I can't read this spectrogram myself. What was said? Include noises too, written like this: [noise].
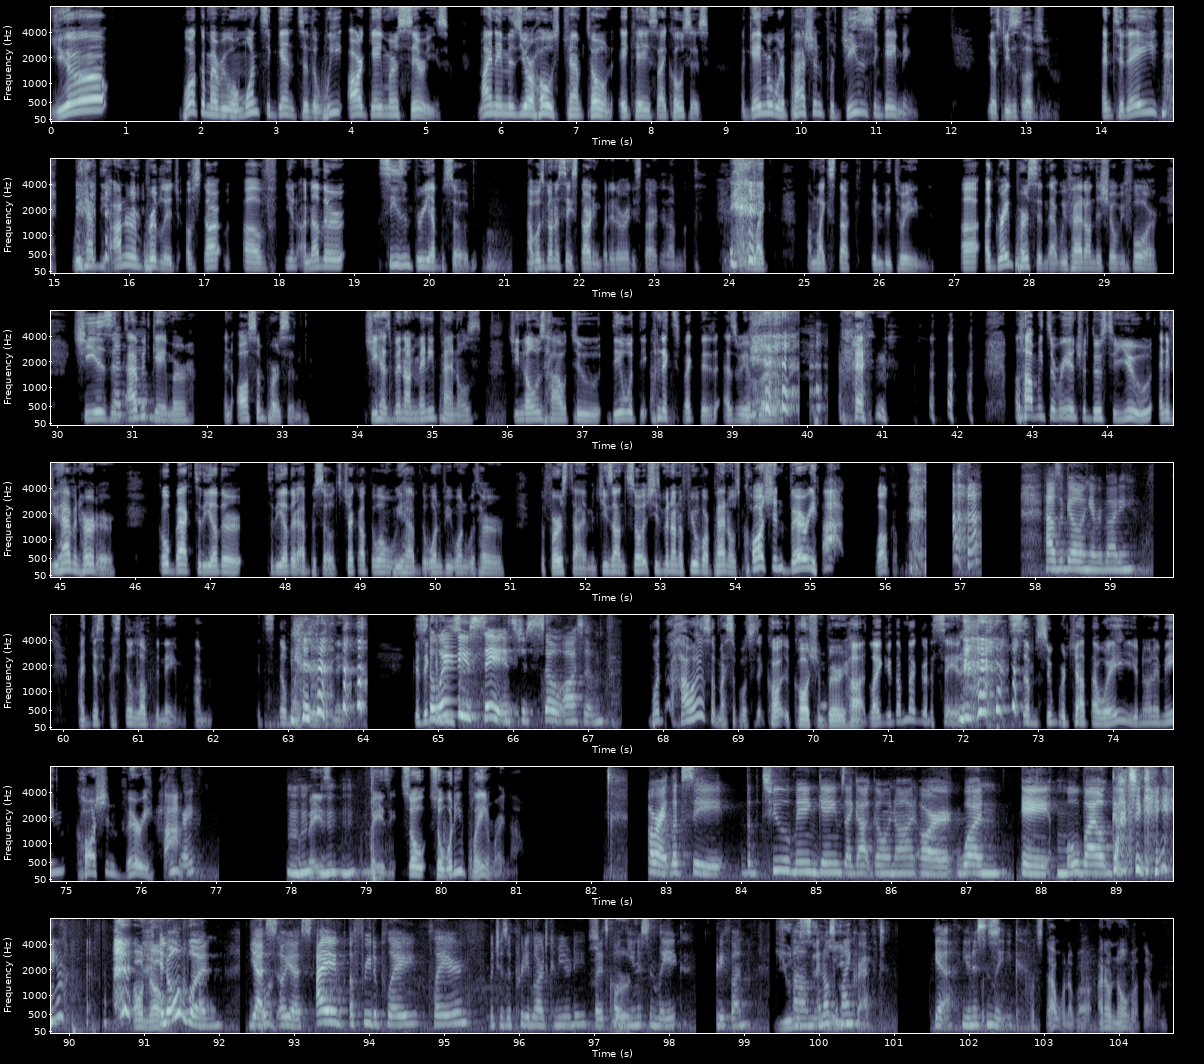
Yo, welcome everyone once again to the We Are Gamers series. My name is your host, Champ Tone, aka Psychosis, a gamer with a passion for Jesus and gaming. Yes, Jesus loves you. And today we have the [laughs] honor and privilege of start of you know another season three episode. I was gonna say starting, but it already started. I'm, I'm like I'm like stuck in between. Uh, a great person that we've had on the show before. She is an Let's avid go. gamer, an awesome person. She has been on many panels. She knows how to deal with the [laughs] unexpected, as we have learned. [laughs] [laughs] Allow me to reintroduce to you. And if you haven't heard her, go back to the other to the other episodes. Check out the one where we have the one v one with her the first time, and she's on. So she's been on a few of our panels. Caution, very hot. Welcome. [laughs] How's it going, everybody? I just I still love the name. I'm. It's still my favorite [laughs] name because The way be. you say it, it is just so awesome. What? How else am I supposed to say? Caution, very hot. Like I'm not gonna say it [laughs] some super chata way. You know what I mean? Caution, very hot. right? Mhm, Amazing. mhm, mhm. Amazing. So so what are you playing right now? All right, let's see. The two main games I got going on are one, a mobile [laughs] gacha game. Oh no. An old one. Yes, oh yes. I'm a free to play player, which is a pretty large community, but it's called Word. Unison League. Pretty fun. Unison Um, and also League? Minecraft. Yeah, Unison What's- League. What's that one about? I don't know about that one.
